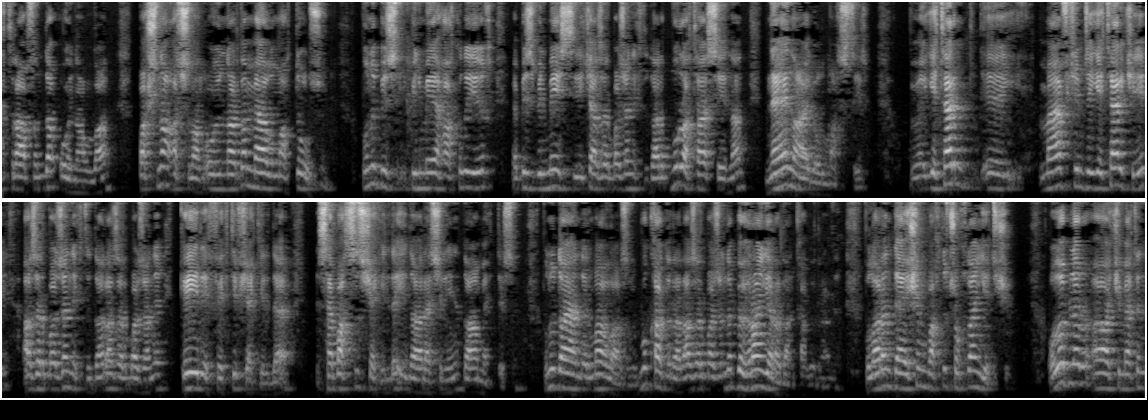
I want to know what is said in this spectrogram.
ətrafında oynanılan, başına açılan oyunlardan məlumatlı olsun. Bunu biz bilməyə haqlıyıq və biz bilmək istəyirik ki, Azərbaycan iqtidarı bu rotasiya ilə nəyə nail olmaq istəyir? Yetər e, mənim fikrimcə yetər ki, Azərbaycan iqtidarı Azərbaycanı qeyri-effektiv şəkildə, səbatsız şəkildə idarəçiliyini davam etdirsin. Bunu dayandırmaq lazımdır. Bu kadrlar Azərbaycanda böhran yaradan kadrlardır. Bunların dəyişim vaxtı çoxdan yetişib. Ola bilər hakimiyyətin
